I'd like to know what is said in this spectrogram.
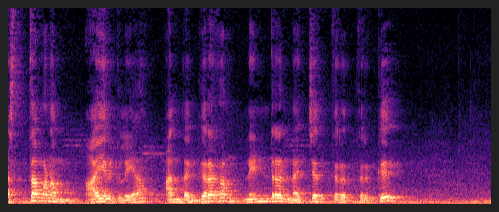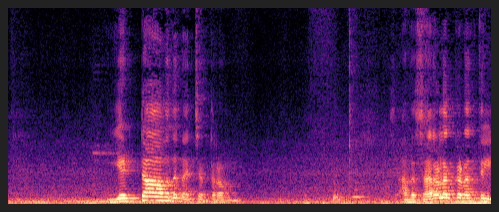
அஸ்தமனம் ஆயிருக்கு இல்லையா அந்த கிரகம் நின்ற நட்சத்திரத்திற்கு எட்டாவது நட்சத்திரம். அந்த சரளக்கணத்தில்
